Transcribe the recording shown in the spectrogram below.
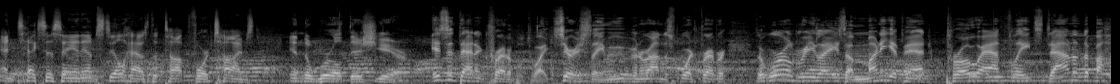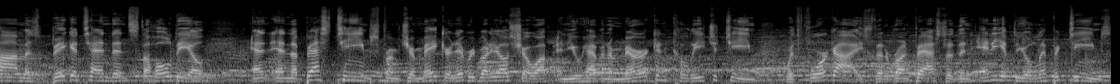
and Texas A&M still has the top four times in the world this year. Isn't that incredible, Dwight? Seriously, I mean, we've been around the sport forever. The World Relays, a money event, pro athletes down in the Bahamas, big attendance, the whole deal and, and the best teams from Jamaica and everybody else show up, and you have an American collegiate team with four guys that have run faster than any of the Olympic teams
